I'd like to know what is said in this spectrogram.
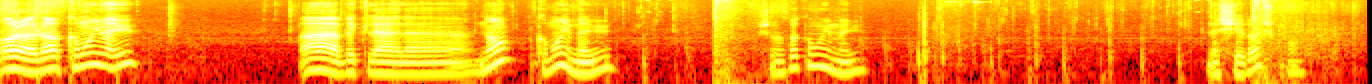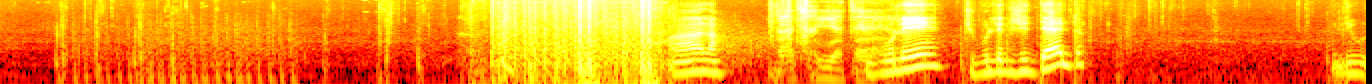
Oh là là, comment il m'a eu? Ah, avec la, la... Non? Comment il m'a eu? Je sais même pas comment il m'a eu. La Sheva, je crois. Voilà. Tu voulais Tu voulais que j'ai dead Il est où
